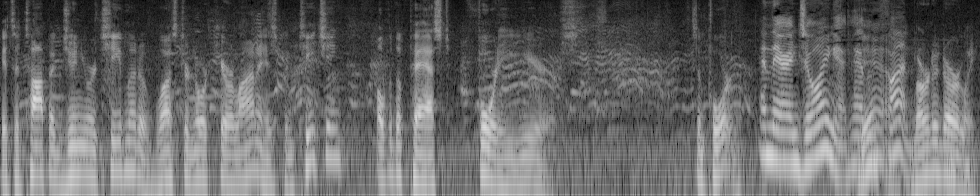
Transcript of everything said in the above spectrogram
It's a topic Junior Achievement of Western North Carolina has been teaching over the past 40 years. It's important. And they're enjoying it, having yeah, fun. Learn it early.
